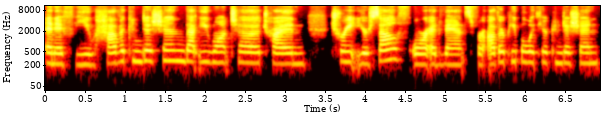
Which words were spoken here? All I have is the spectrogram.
And if you have a condition that you want to try and treat yourself or advance for other people with your condition,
